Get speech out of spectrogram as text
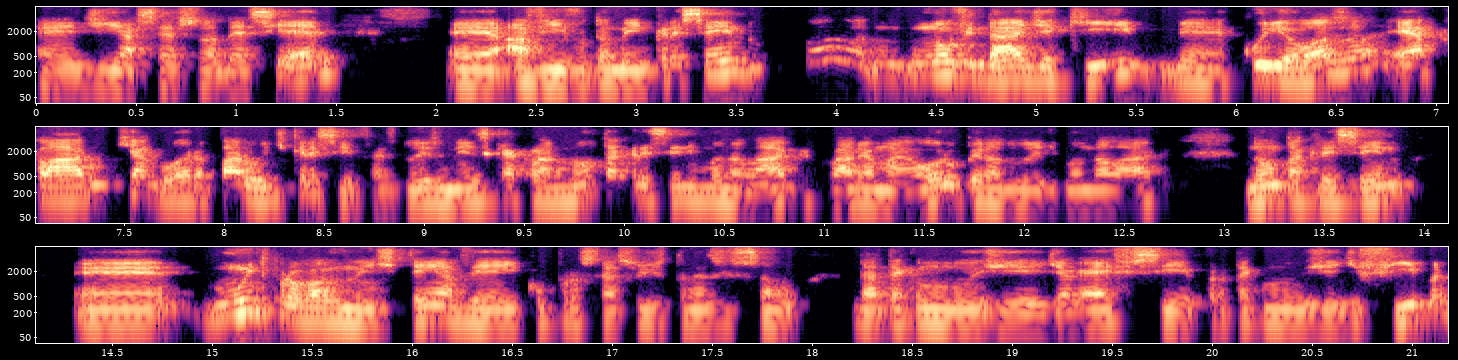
é, de acesso à DSL. É, a Vivo também crescendo, novidade aqui, é, curiosa, é a Claro, que agora parou de crescer. Faz dois meses que a Claro não está crescendo em banda larga, a Claro é a maior operadora de banda larga, não está crescendo. É, muito provavelmente tem a ver aí com o processo de transição da tecnologia de HFC para tecnologia de fibra.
